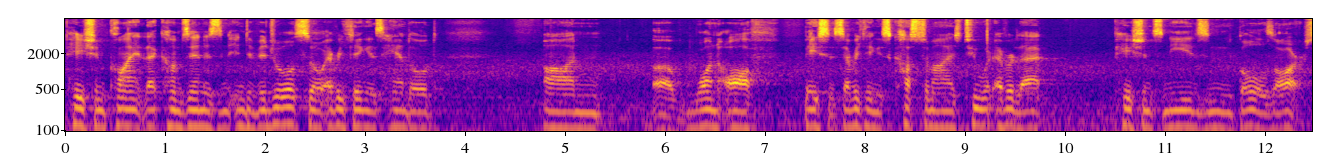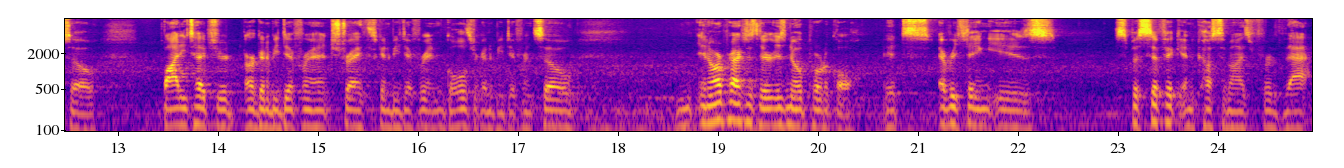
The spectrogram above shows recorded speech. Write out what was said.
patient, client that comes in is an individual, so everything is handled on a one-off basis. Everything is customized to whatever that patient's needs and goals are. So body types are, are going to be different, strength is going to be different, goals are going to be different. So in our practice there is no protocol it's everything is specific and customized for that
